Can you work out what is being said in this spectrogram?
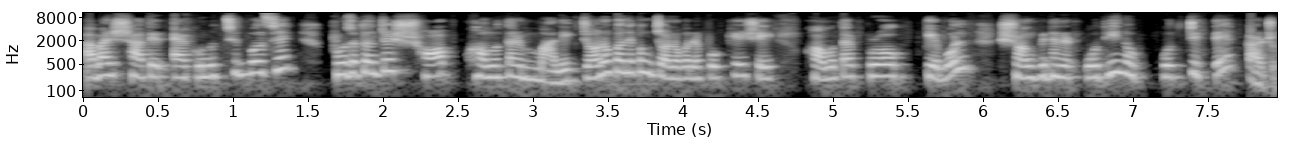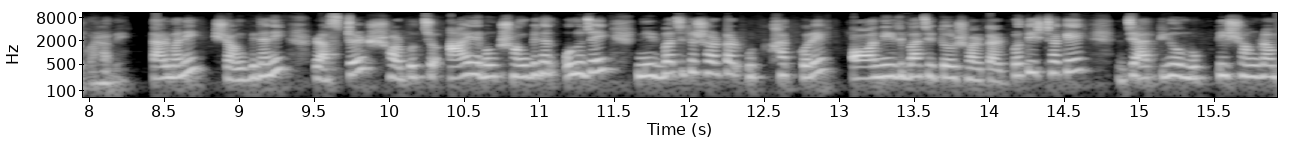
আবার সাতের এক অনুচ্ছেদ বলছে, প্রজাতন্ত্রের সব ক্ষমতার মালিক জনগণ এবং জনগণের পক্ষে সেই ক্ষমতার প্রয়োগ কেবল সংবিধানের অধীন ও কর্তৃত্বে কার্যকর হবে। তার মানে সংবিধানই রাষ্ট্রের সর্বোচ্চ আইন এবং সংবিধান অনুযায়ী নির্বাচিত সরকার উৎখাত করে অনির্বাচিত সরকার প্রতিষ্ঠাকে জাতীয় মুক্তি সংগ্রাম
